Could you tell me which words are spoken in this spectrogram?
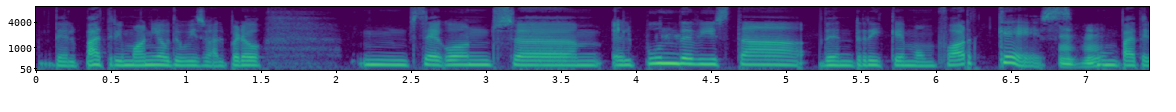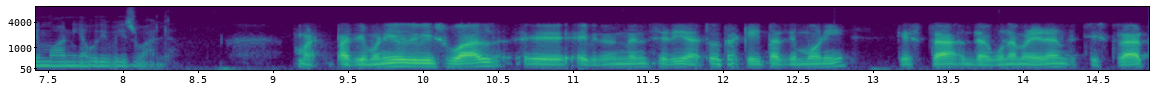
del patrimoni audiovisual. Però, mm, segons eh, el punt de vista d'Enrique Montfort, què és uh -huh. un patrimoni audiovisual? Bueno, patrimoni audiovisual, eh, evidentment, seria tot aquell patrimoni que està d'alguna manera enregistrat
